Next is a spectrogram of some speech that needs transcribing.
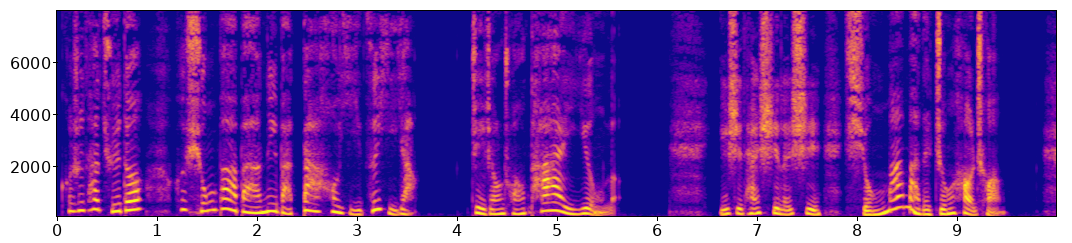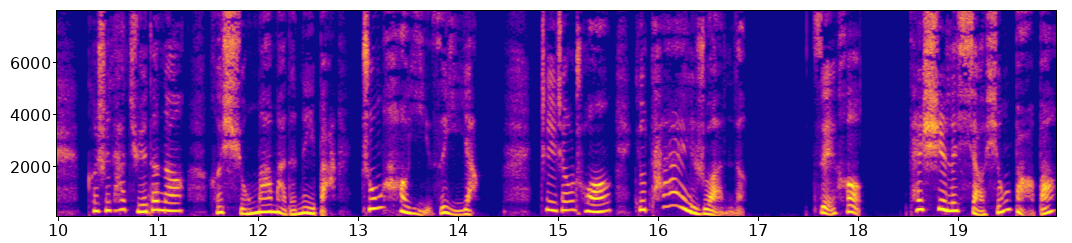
可是他觉得和熊爸爸那把大号椅子一样，这张床太硬了。于是他试了试熊妈妈的中号床，可是他觉得呢，和熊妈妈的那把中号椅子一样，这张床又太软了。最后，他试了小熊宝宝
